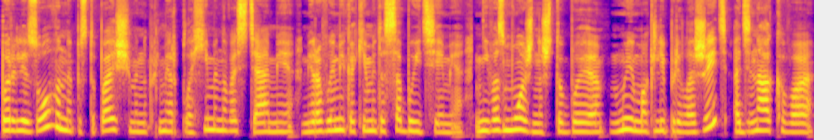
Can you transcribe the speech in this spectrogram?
парализованы поступающими, например, плохими новостями, мировыми какими-то событиями. Невозможно, чтобы мы могли приложить одинаково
